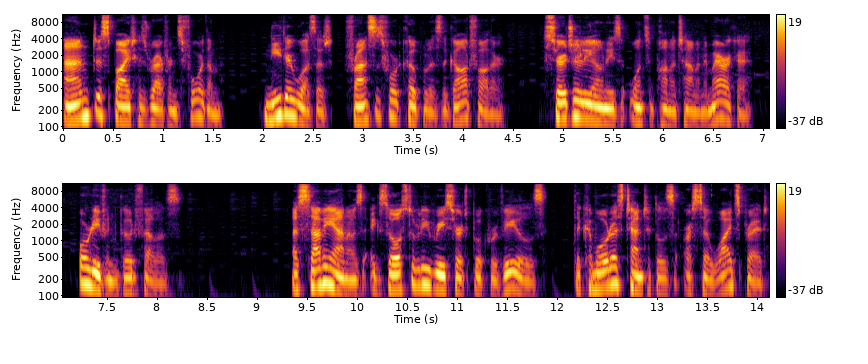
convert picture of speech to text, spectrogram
And despite his reverence for them, neither was it Francis Ford Coppola's The Godfather, Sergio Leone's Once Upon a Time in America, or even Goodfellas. As Saviano's exhaustively researched book reveals, the Camorra's tentacles are so widespread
